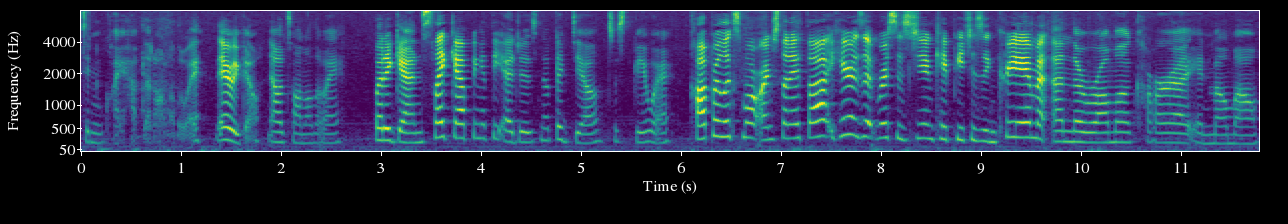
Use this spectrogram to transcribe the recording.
Didn't quite have that on all the way. There we go. Now it's on all the way. But again, slight gapping at the edges, no big deal, just be aware. Copper looks more orange than I thought. Here is it versus GMK Peaches and Cream and the Rama Kara in Momo.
